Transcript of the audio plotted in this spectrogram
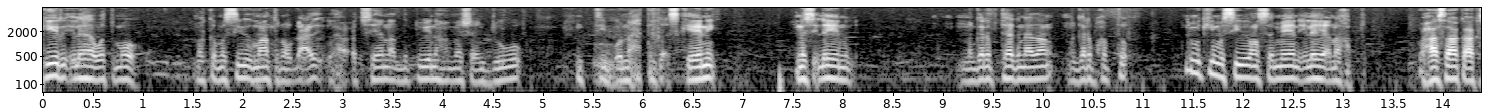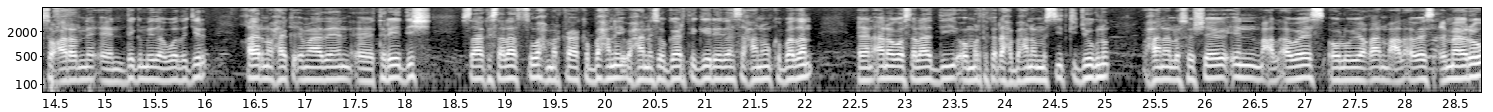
geeri ilaahay watmo marka masiibada maanta noo dhacday waxaa codseena dadweynaha meeshaan joogo intii oo naxatanka iskeeni inas ilaahay na garab taagnaadaan na garab qabto nimankii masiibadan sameeyeen ilaahay ana qabto waxaa saaka ka soo cararnay degmada wadajir qaarna waxay ka imaadeen tareedish saaka salaad subax markaa ka baxnay waxaana soo gaartay geereedahaas xanuunka badan anagoo salaadii oo marta ka dhex baxno masjidka joogno waxaana lasoo sheegay in macal awees oo loo yaqaan macal awees cimaarow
